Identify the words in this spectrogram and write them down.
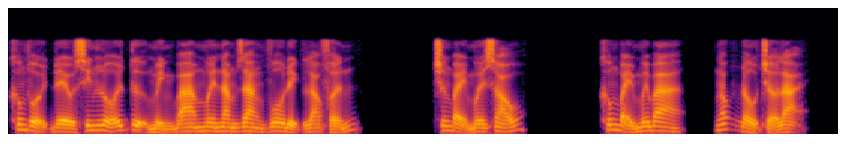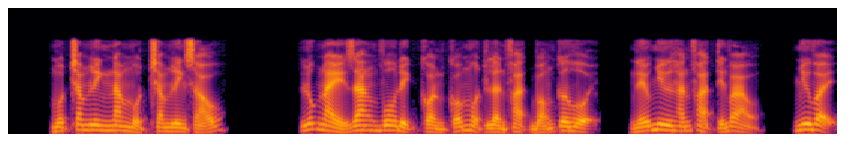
Không thổi đều xin lỗi tự mình ba mươi năm giang vô địch lao phấn. Chương bảy mươi sáu không bảy mươi ba ngóc đầu trở lại. Một trăm linh năm một trăm linh sáu. Lúc này giang vô địch còn có một lần phạt bóng cơ hội nếu như hắn phạt tiến vào như vậy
